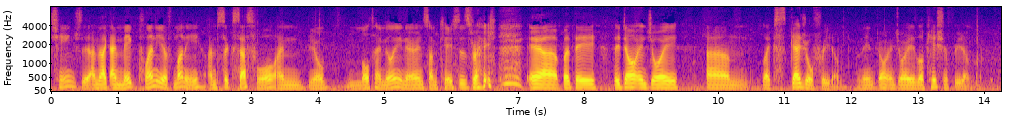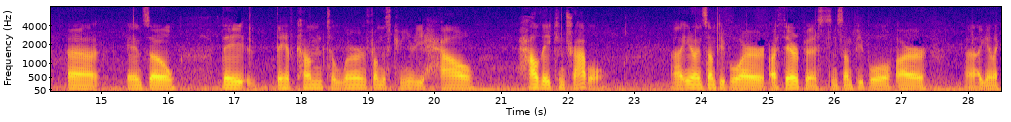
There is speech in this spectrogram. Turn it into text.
change it? I mean, like I make plenty of money. I'm successful. I'm you know multimillionaire in some cases, right? yeah, but they they don't enjoy um, like schedule freedom. They don't enjoy location freedom, uh, and so they they have come to learn from this community how how they can travel. Uh, you know, and some people are are therapists, and some people are uh, again like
